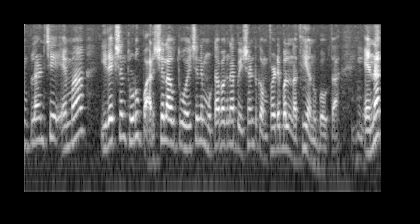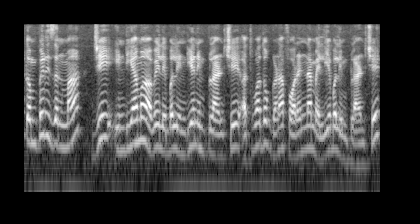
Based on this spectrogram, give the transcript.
ઇમ્પ્લાન્ટ છે એમાં ઇરેક્શન થોડું પાર્શિયલ આવતું હોય છે અને મોટાભાગના પેશન્ટ કમ્ફર્ટેબલ નથી અનુભવતા. એના કમ્પેરિઝનમાં જે ઇન્ડિયામાં અવેલેબલ ઇન્ડિયન ઇમ્પ્લાન્ટ છે અથવા તો ઘણા ફોરેનના મેલિયેબલ ઇમ્પ્લાન્ટ છે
